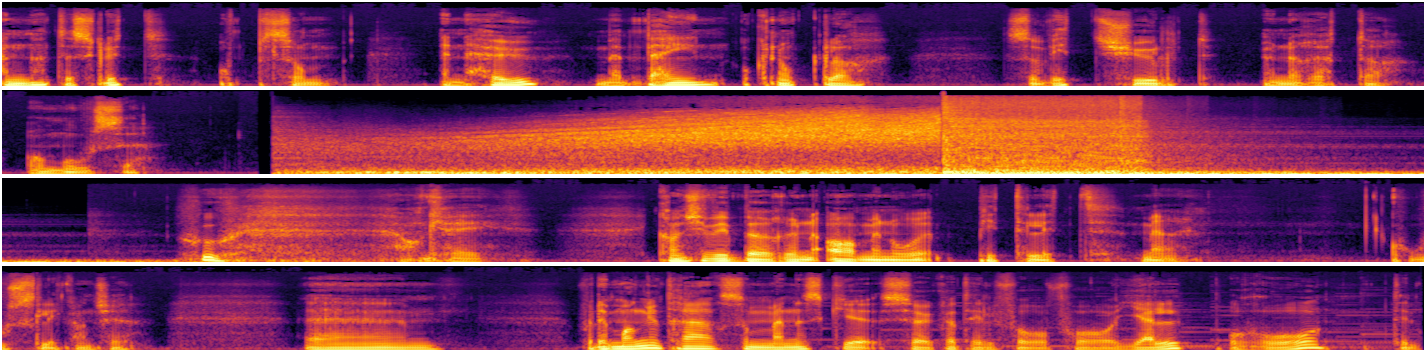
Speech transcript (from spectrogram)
Ender til slutt opp som en haug med bein og knokler, så vidt skjult under røtter og mose. Huh, ok, kanskje vi bør runde av med noe bitte litt mer koselig, kanskje. Eh, for det er mange trær som mennesket søker til for å få hjelp og råd til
